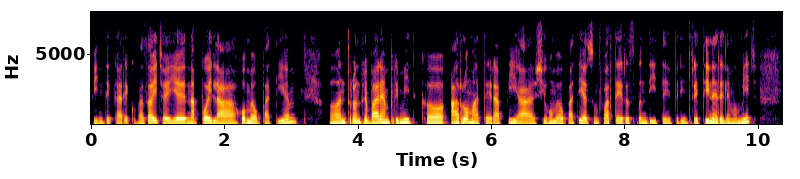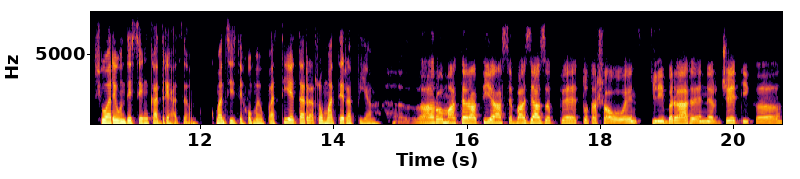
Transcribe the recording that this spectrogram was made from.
vindecare, cum v aici e înapoi la homeopatie, într-o întrebare am primit că aromaterapia și homeopatia sunt foarte răspândite printre tinerele mămici și oare unde se încadrează? Cum ați zis de homeopatie, dar aromaterapia. Aromaterapia se bazează pe tot așa o echilibrare energetică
